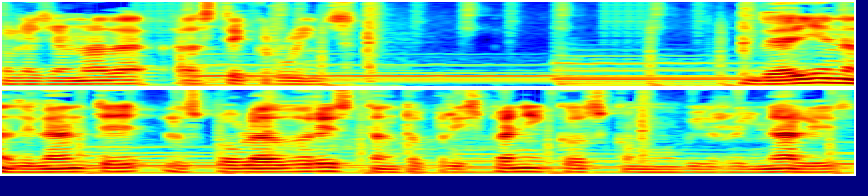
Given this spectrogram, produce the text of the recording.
o la llamada Aztec Ruins. De ahí en adelante, los pobladores tanto prehispánicos como virreinales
